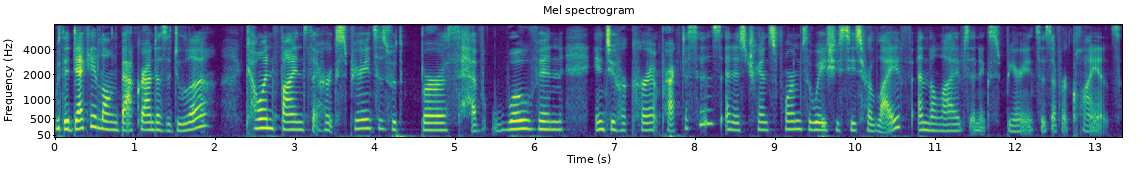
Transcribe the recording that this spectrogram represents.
With a decade long background as a doula, Cohen finds that her experiences with birth have woven into her current practices and has transformed the way she sees her life and the lives and experiences of her clients.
